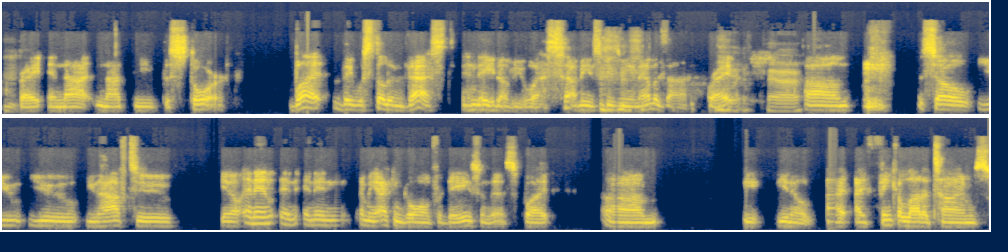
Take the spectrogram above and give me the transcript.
hmm. right, and not not the the store. But they will still invest in AWS. I mean, excuse me, in Amazon, right? Yeah. Um, so you you you have to you know, and then and, and then I mean I can go on for days in this, but um, you, know, I, I think a lot of times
